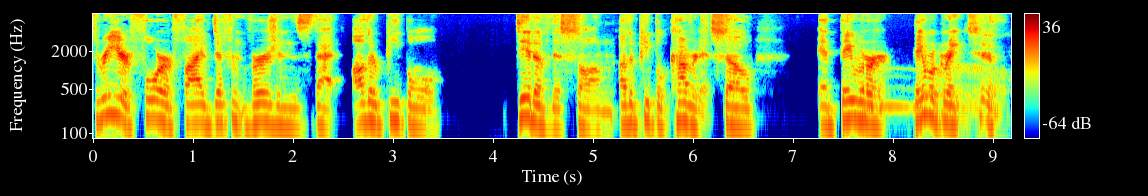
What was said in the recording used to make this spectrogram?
three or four or five different versions that other people did of this song. Other people covered it. So and they were they were great too.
